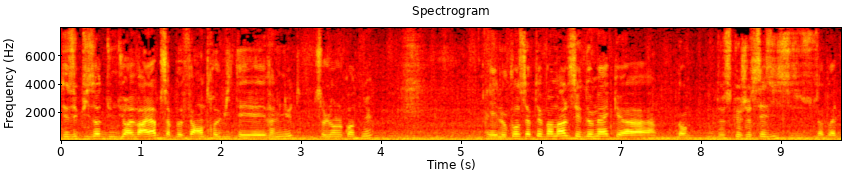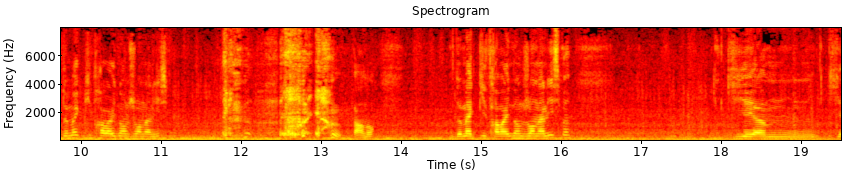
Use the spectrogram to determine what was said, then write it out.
Des épisodes d'une durée variable, ça peut faire entre 8 et 20 minutes selon le contenu. Et le concept est pas mal, c'est deux mecs, euh, donc de ce que je saisis, ça doit être deux mecs qui travaillent dans le journalisme. Pardon. Deux mecs qui travaillent dans le journalisme, qui, euh, qui,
